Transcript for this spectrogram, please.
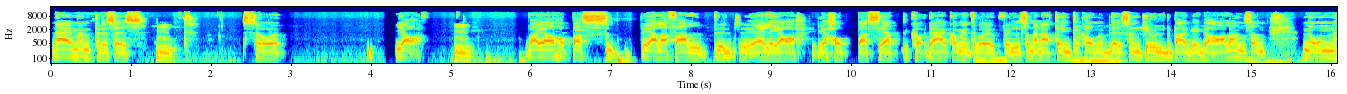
Nej, men precis. mm, Så, ja. mm. Vad jag hoppas i alla fall, eller ja, jag hoppas att det här kommer inte gå i uppfyllelse, men att det inte kommer bli som Guldbaggegalan som någon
